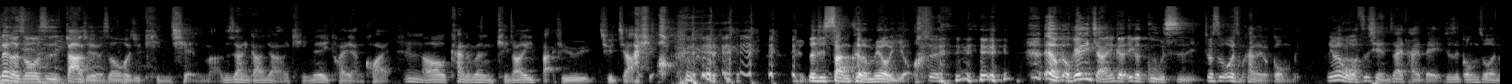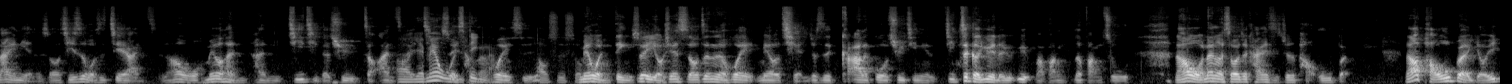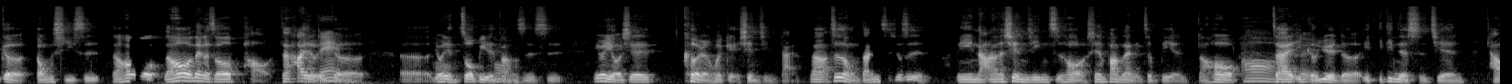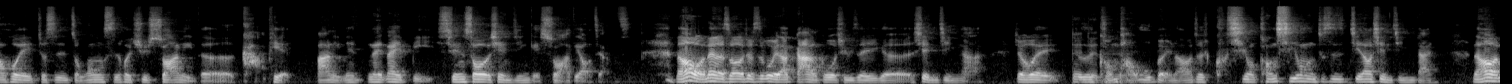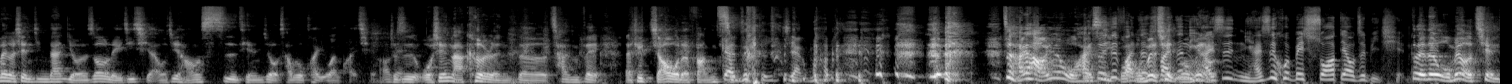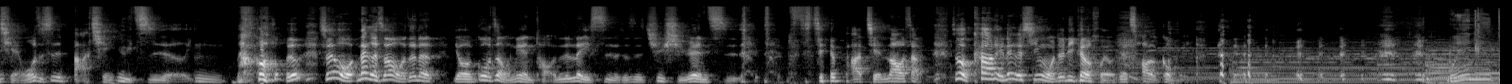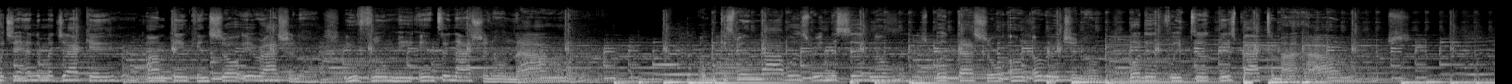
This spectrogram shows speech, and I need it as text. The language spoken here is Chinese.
那个时候是大学的时候会去勤钱嘛，就像你刚刚讲的，勤那一块两块，然后看能不能勤到一百去去加油。就去上课没有油。对，哎、我我跟你讲一个一个故事，就是为什么看了有共鸣。因为我之前在台北就是工作的那一年的时候，其实我是接案子，然后我没有很很积极的去找案子也没有稳定会是老实说。没有稳定，所以有些时候真的会没有钱，就是卡了过去今年今这个月的月房的房租，然后我那个时候就开始就是跑 Uber，然后跑 Uber 有一个东西是，然后我然后那个时候跑，它它有一个呃有点作弊的方式是，因为有些客人会给现金单，那这种单子就是你拿了现金之后，先放在你这边，然后哦在一个月的一一定的时间，他会就是总公司会去刷你的卡片，把你那那那一笔先收的现金给刷掉，这样子。然后我那个时候就是为了要嘎了过去这一个现金啊，就会就是狂跑 Uber，然后就希望狂希望就是接到现金单。然后那个现金单有的时候累积起来，我记得好像四天就有差不多快一万块钱。就是我先拿客人的餐费来去缴我的房租干，这可以讲吗？这还好，因为我还是对，我我没有欠，我没有正你还是你还是会被刷掉这笔钱。对对，我没有欠钱，我只是把钱预支而已。嗯，然后我就，所以我那个时候我真的有过这种念头，就是类似的，就是去许愿池 直接把钱捞上。所以我看到你那个新闻，我就立刻回，我觉得超有共鸣。When you put your hand in my jacket, I'm thinking so irrational. You flew me international now. And we can spend hours reading the signals, but that's so unoriginal. What if we took this back to my house?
